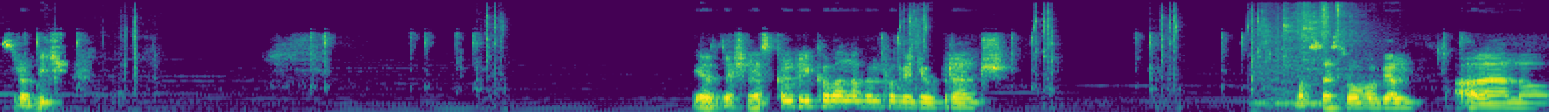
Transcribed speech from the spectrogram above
zrobić. Jest dość nieskomplikowana, bym powiedział wręcz. Mocne słowo wiem, ale no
